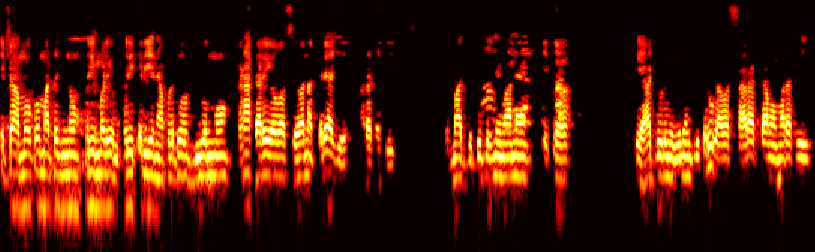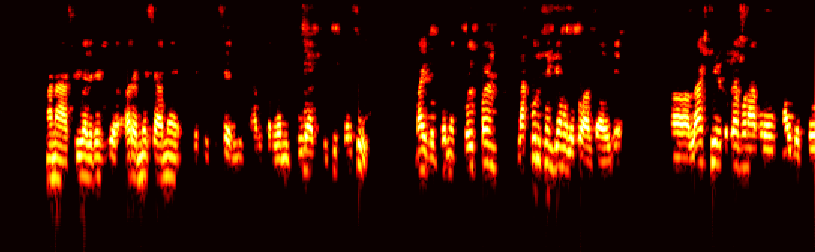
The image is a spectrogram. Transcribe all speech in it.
એક આ મોકો માતાજીનો ફરી મળ્યો ફરી કરીએ અને આપણે તો જીવનમાં ઘણા કાર્યો આવા સેવાના કર્યા છે મારા થકી. મારા મા માને એક હાથ જોડીને વિનંતી કરું કે આવા સારા કામ અમારાથી માના આશીર્વાદ રહેશે હર હંમેશા અમે જેટલું થશે સારું કરવાની પૂરા કોશિશ કરશું. માઈ ભક્તોને કોઈ પણ લાખોની સંખ્યામાં લોકો આવતા હોય છે. લાસ્ટ યર કરતાં પણ આપણે માઈ ભક્તો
